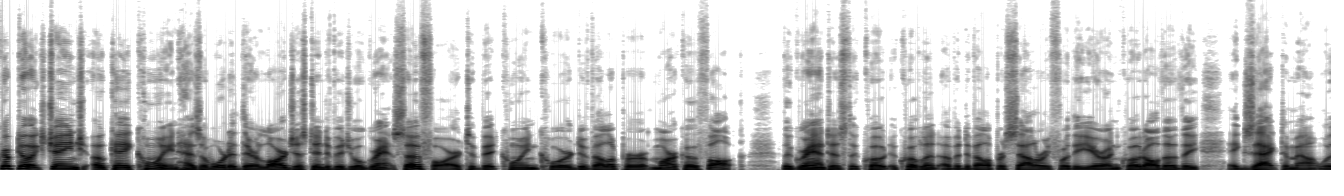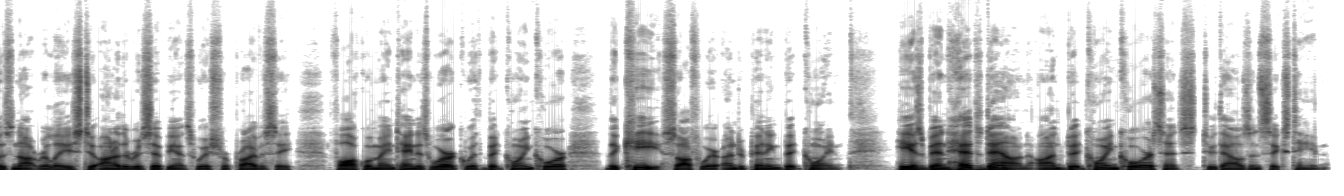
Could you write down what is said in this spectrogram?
Crypto exchange OKCoin has awarded their largest individual grant so far to Bitcoin core developer Marco Falke. The grant is the quote equivalent of a developer's salary for the year, unquote, although the exact amount was not released to honor the recipient's wish for privacy. Falke will maintain his work with Bitcoin Core, the key software underpinning Bitcoin. He has been heads down on Bitcoin Core since 2016.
